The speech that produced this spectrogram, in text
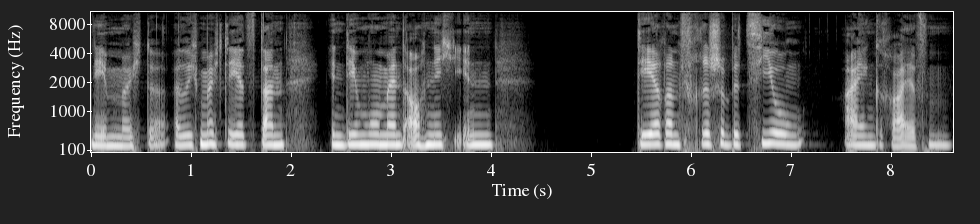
zurücknehmen möchte. Also ich möchte jetzt dann in dem Moment auch nicht in deren frische Beziehung eingreifen,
